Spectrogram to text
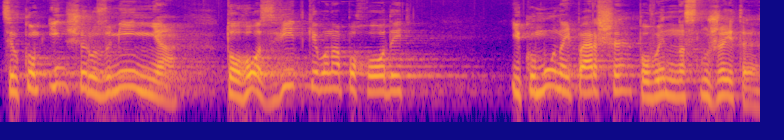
цілком інше розуміння того, звідки вона походить і кому найперше повинна служити.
